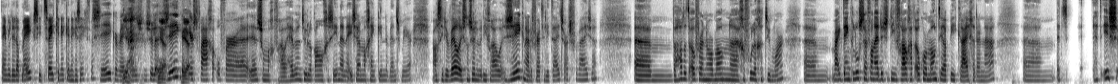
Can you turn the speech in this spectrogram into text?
Nemen jullie dat mee? Ik zie twee knikkende gezichten. Zeker weten. Dus we zullen zeker eerst vragen of er... Uh, sommige vrouwen hebben natuurlijk al een gezin en er is helemaal geen kinderwens meer. Maar als die er wel is, dan zullen we die vrouwen zeker naar de fertiliteitsarts verwijzen. Um, we hadden het over een hormoongevoelige tumor. Um, maar ik denk los daarvan, hè, dus die vrouw gaat ook hormoontherapie krijgen daarna. Um, het, het is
